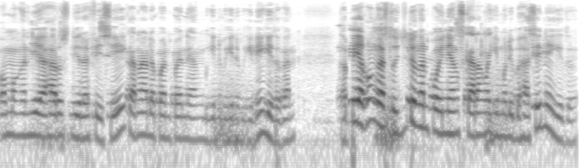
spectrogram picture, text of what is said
omongan dia harus direvisi karena ada poin-poin yang begini-begini begini gitu kan. Tapi aku nggak setuju dengan poin yang sekarang lagi mau dibahas ini gitu.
